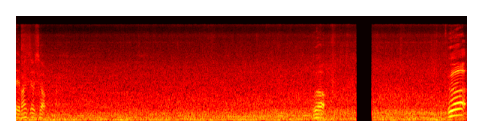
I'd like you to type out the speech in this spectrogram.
ってマジどうしよううわ。うわ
